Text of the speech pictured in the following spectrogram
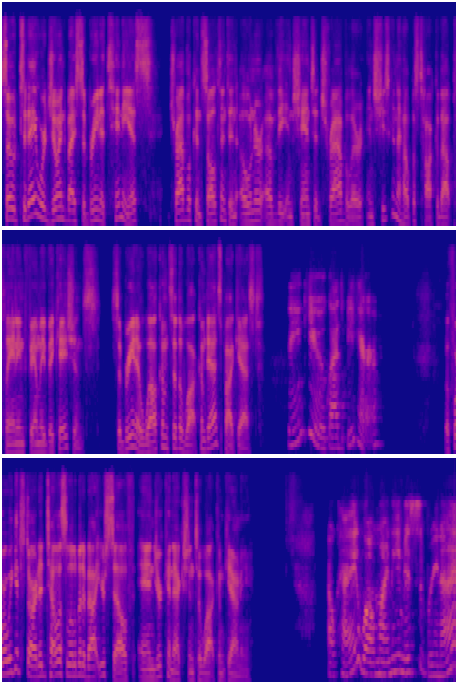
So today we're joined by Sabrina Tinius, travel consultant and owner of the Enchanted Traveler, and she's going to help us talk about planning family vacations. Sabrina, welcome to the Whatcom Dads podcast. Thank you. Glad to be here. Before we get started, tell us a little bit about yourself and your connection to Whatcom County. Okay, well, my name is Sabrina,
